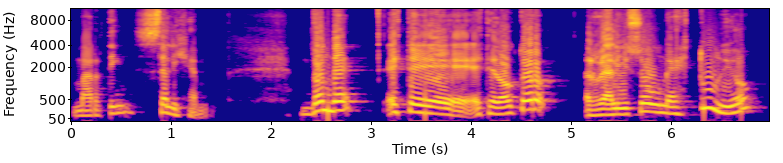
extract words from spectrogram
Martín Seligem. Donde este, este doctor realizó un estudio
